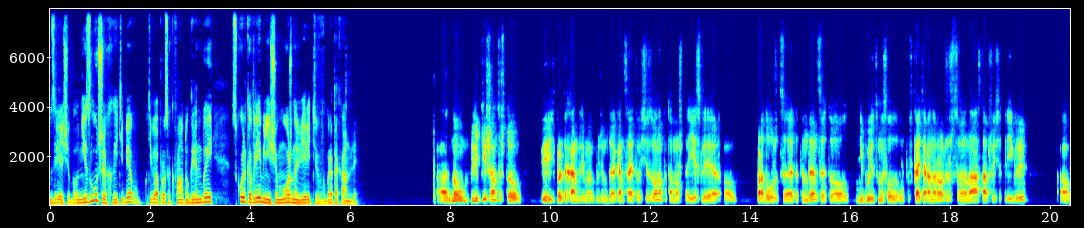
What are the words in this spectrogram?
зрелище было не из лучших. И тебе, у тебя вопрос как фанату Гринбей. Сколько времени еще можно верить в Бретта Хандли? А, ну, велики шансы, что верить в Бретта Хандли мы будем до конца этого сезона, потому что если э, продолжится эта тенденция, то не будет смысла выпускать Арана Роджерса на оставшиеся три игры. А,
